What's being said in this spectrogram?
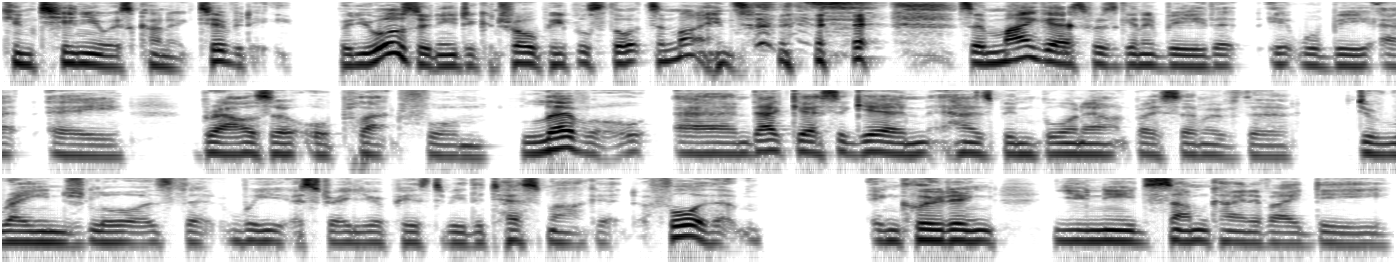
continuous connectivity. But you also need to control people's thoughts and minds. so my guess was going to be that it will be at a browser or platform level. And that guess, again, has been borne out by some of the deranged laws that we, Australia, appears to be the test market for them including you need some kind of ID.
